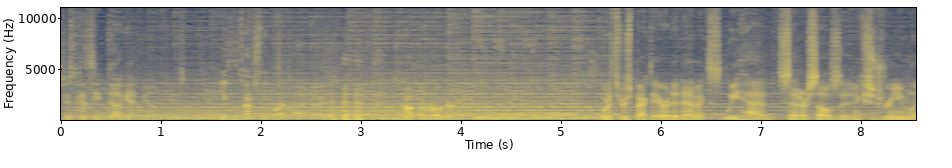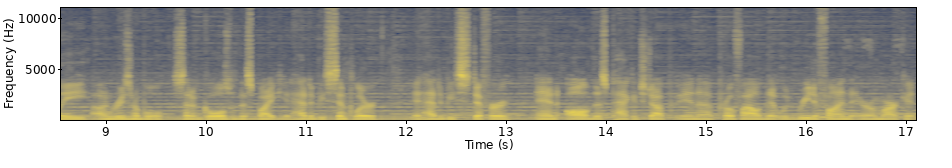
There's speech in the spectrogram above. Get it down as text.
Just because he dug at me on Facebook. You can touch the bike. it's not the rotor. With respect to aerodynamics, we had set ourselves an extremely unreasonable set of goals with this bike. It had to be simpler, it had to be stiffer, and all of this packaged up in a profile that would redefine the aero market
